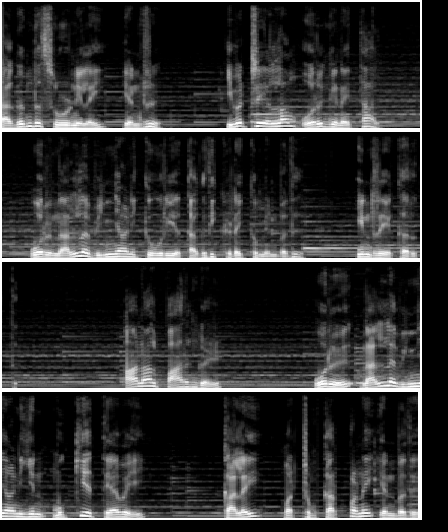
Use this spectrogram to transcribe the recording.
தகுந்த சூழ்நிலை என்று இவற்றையெல்லாம் ஒருங்கிணைத்தால் ஒரு நல்ல விஞ்ஞானிக்கு உரிய தகுதி கிடைக்கும் என்பது இன்றைய கருத்து. ஆனால் பாருங்கள் ஒரு நல்ல விஞ்ஞானியின் முக்கிய தேவை கலை மற்றும் கற்பனை என்பது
